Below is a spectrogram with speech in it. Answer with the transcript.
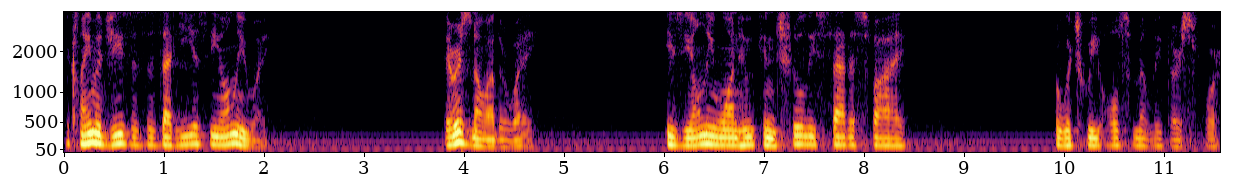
The claim of Jesus is that he is the only way. There is no other way. He's the only one who can truly satisfy for which we ultimately thirst for.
